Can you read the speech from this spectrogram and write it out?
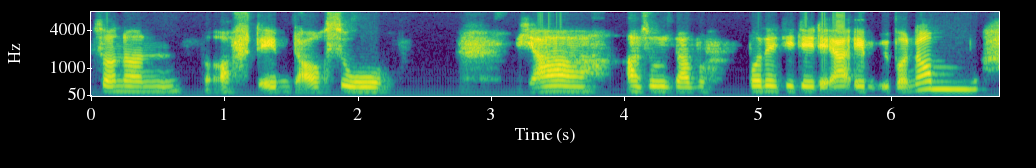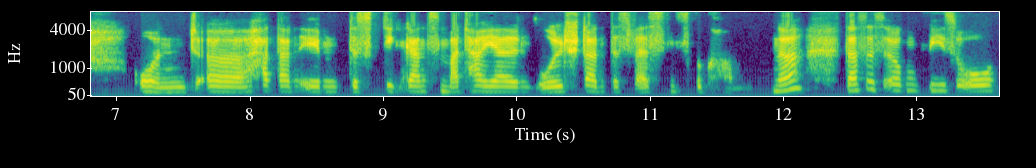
sondern oft eben auch so, ja, also da wurde die DDR eben übernommen und äh, hat dann eben das, den ganzen materiellen Wohlstand des Westens bekommen. Ne? Das ist irgendwie so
